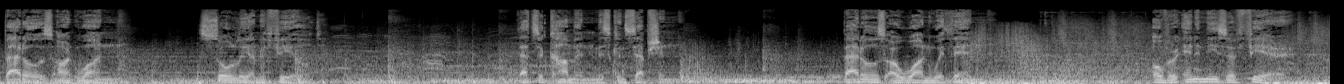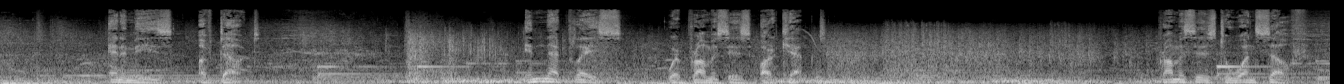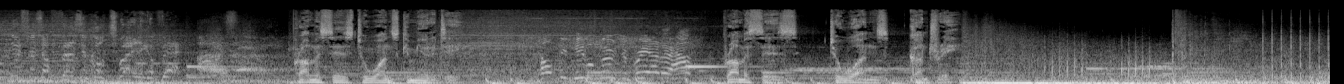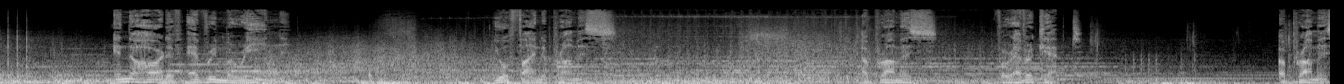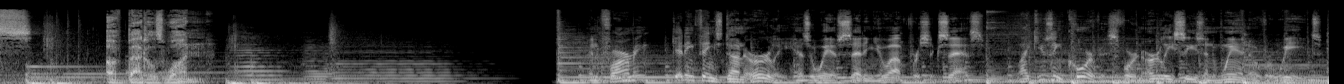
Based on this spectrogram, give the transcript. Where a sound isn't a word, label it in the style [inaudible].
Battles aren't won solely on the field. That's a common misconception. Battles are won within, over enemies of fear, enemies of doubt. In that place where promises are kept. Promises to oneself. This is a physical training event! Promises to one's community. Healthy people move debris out of their house. Promises to one's country. In the heart of every Marine, you'll find a promise. A promise forever kept. A promise battles won. In farming, getting things done early has a way of setting you up for success. Like using Corvus for an early season win over weeds.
